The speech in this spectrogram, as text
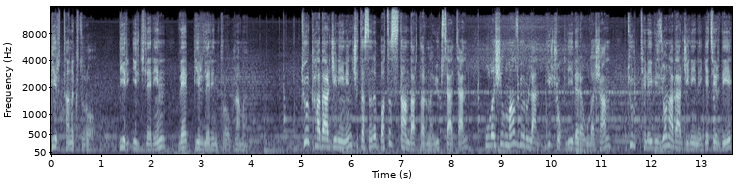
bir tanıktır o. Bir ilklerin ve birlerin programı. Türk haberciliğinin çıtasını batı standartlarına yükselten, ulaşılmaz görülen birçok lidere ulaşan, Türk televizyon haberciliğine getirdiği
